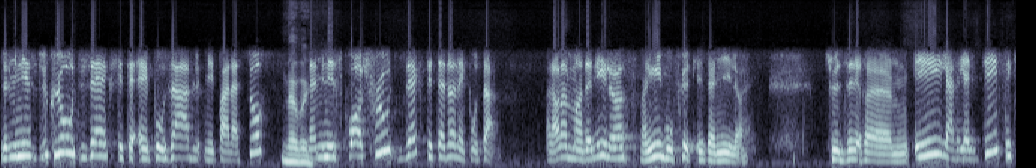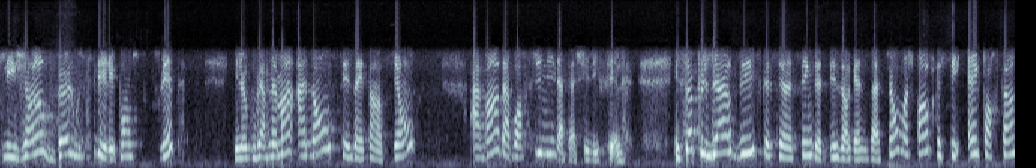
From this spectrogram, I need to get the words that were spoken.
le ministre Duclos disait que c'était imposable, mais pas à la source. Ben la ministre Quattro disait que c'était non imposable. Alors là, à un moment donné, là, alignez vos flûtes, les amis, là. Je veux dire, euh, et la réalité, c'est que les gens veulent aussi des réponses tout de suite. Et le gouvernement annonce ses intentions avant d'avoir fini d'attacher les fils. Et ça, plusieurs disent que c'est un signe de désorganisation. Moi, je pense que c'est important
